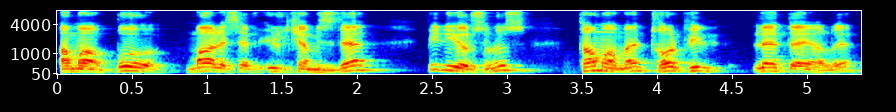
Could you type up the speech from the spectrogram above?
Ama bu maalesef ülkemizde biliyorsunuz tamamen torpille dayalı,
